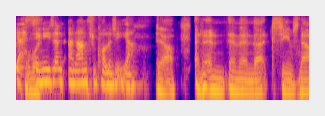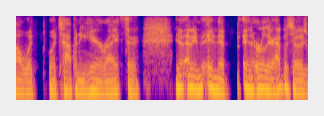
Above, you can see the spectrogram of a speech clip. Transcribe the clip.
Yes, what, you need an, an, anthropology. Yeah, yeah, and and and then that seems now what what's happening here, right? The, you know, I mean, in the in the earlier episodes,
